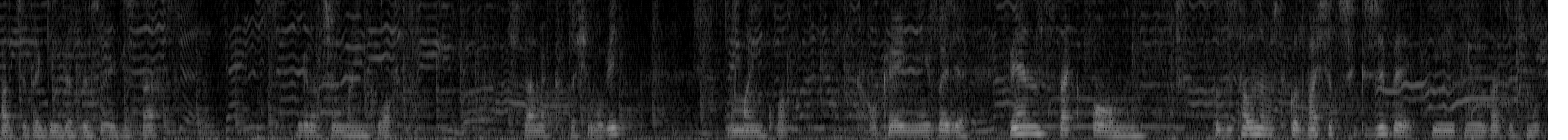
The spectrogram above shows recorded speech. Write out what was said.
patrzcie, ta gildia to jest zajebista gracze Minecraft. Jak to się mówi? Minecraft. Okej, niech będzie. Więc tak o. Pozostało nam już tylko 23 grzyby i to mnie bardzo smuci.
